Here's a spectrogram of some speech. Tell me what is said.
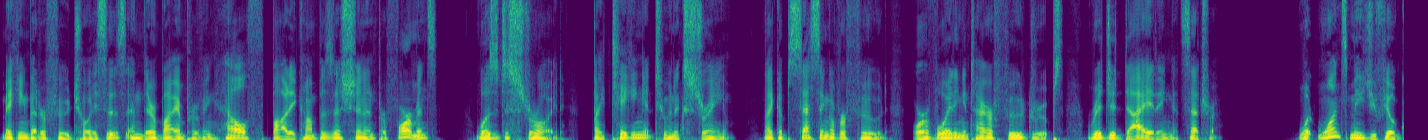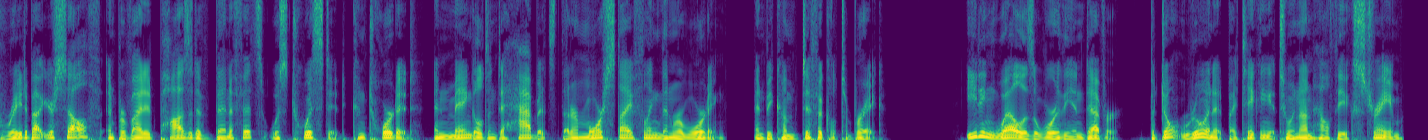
making better food choices and thereby improving health, body composition, and performance, was destroyed by taking it to an extreme, like obsessing over food or avoiding entire food groups, rigid dieting, etc. What once made you feel great about yourself and provided positive benefits was twisted, contorted, and mangled into habits that are more stifling than rewarding and become difficult to break. Eating well is a worthy endeavor, but don't ruin it by taking it to an unhealthy extreme,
